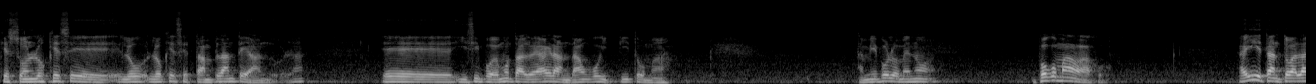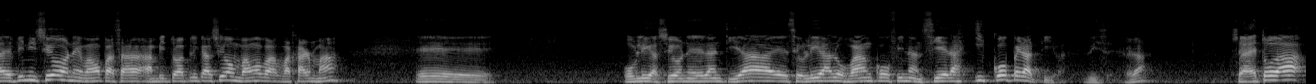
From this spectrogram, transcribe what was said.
que son los que se, lo, que se están planteando, ¿verdad? Eh, y si podemos tal vez agrandar un poquitito más. A mí por lo menos un poco más abajo. Ahí están todas las definiciones, vamos a pasar a ámbito de aplicación, vamos a bajar más eh, obligaciones de la entidad, se obligan a los bancos, financieras y cooperativas, dice, ¿verdad? O sea, esto da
